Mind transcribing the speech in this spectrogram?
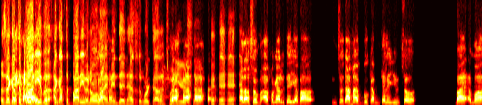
I, I got the body of a I got the body of an old lineman that hasn't worked out in 20 years. So. and also I forgot to tell you about so that my book I'm telling you. So my my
